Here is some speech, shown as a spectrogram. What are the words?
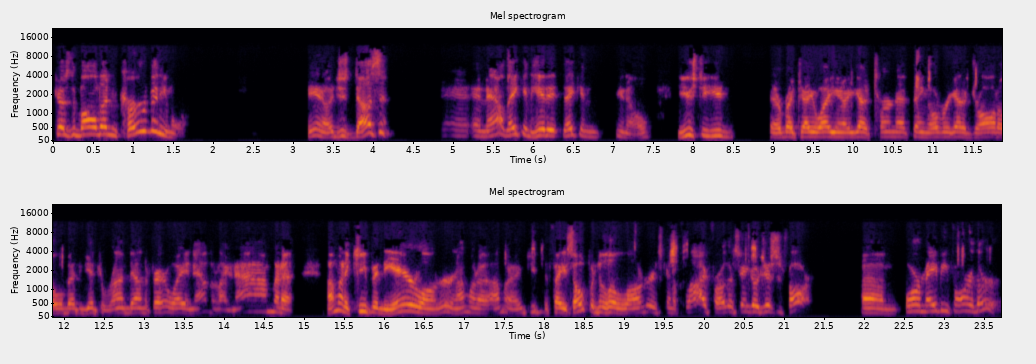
because the ball doesn't curve anymore. You know, it just doesn't. And, and now they can hit it. They can, you know, used to you, everybody tell you what, you know, you got to turn that thing over. You got to draw it a little bit to get to run down the fairway. And now they're like, nah, I'm to, I'm to keep in the air longer and I'm to, I'm to keep the face open a little longer. It's to fly farther. It's to go just as far. Um, or maybe farther.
